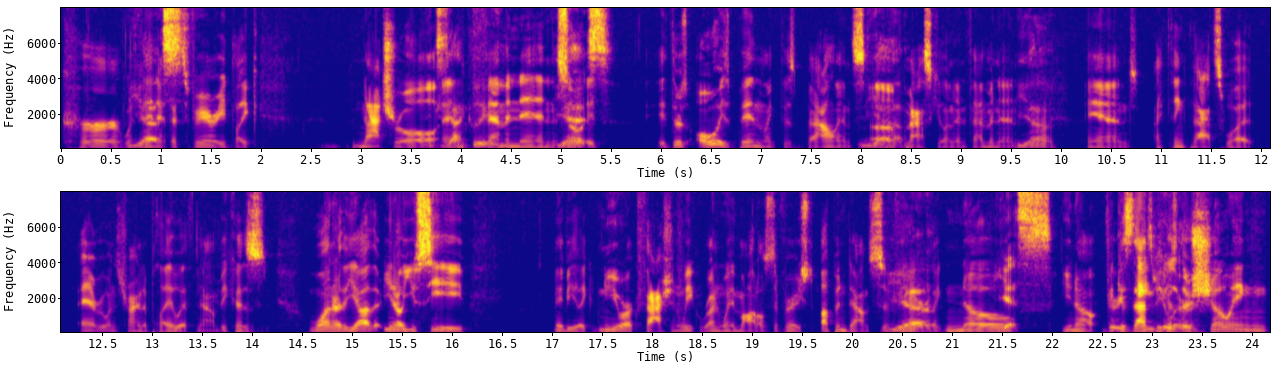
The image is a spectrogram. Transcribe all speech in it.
curve within Yes. it that's very like natural Exactly. and feminine so it's it, there's always been like this balance Yeah. of masculine and feminine Yeah. and i think that's what everyone's trying to play with now because one or the other you know you see maybe like new york fashion week runway models they're very up and down severe Yeah. like no Yes. you know Very because that's because they're showing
